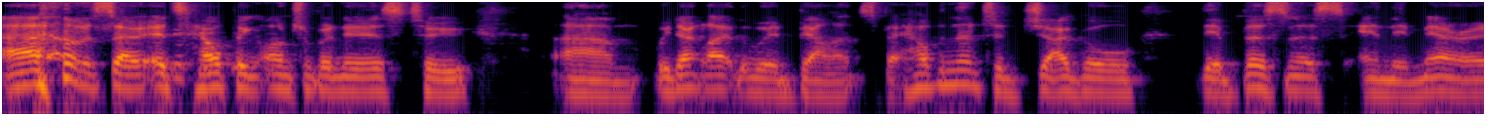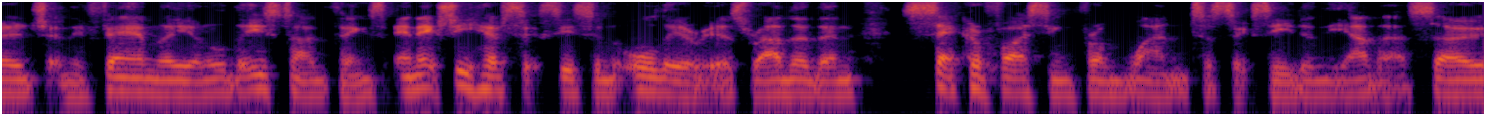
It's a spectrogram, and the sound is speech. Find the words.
Um, so it's helping entrepreneurs to um, we don't like the word balance, but helping them to juggle their business and their marriage and their family and all these type of things and actually have success in all areas rather than sacrificing from one to succeed in the other so,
